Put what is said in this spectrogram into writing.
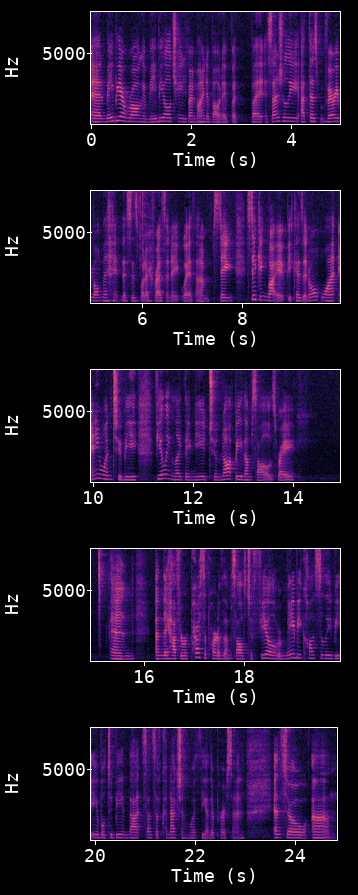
And maybe I'm wrong and maybe I'll change my mind about it, but but essentially, at this very moment, this is what I resonate with, and I'm staying sticking by it because I don't want anyone to be feeling like they need to not be themselves, right? And and they have to repress a part of themselves to feel or maybe constantly be able to be in that sense of connection with the other person. And so um,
